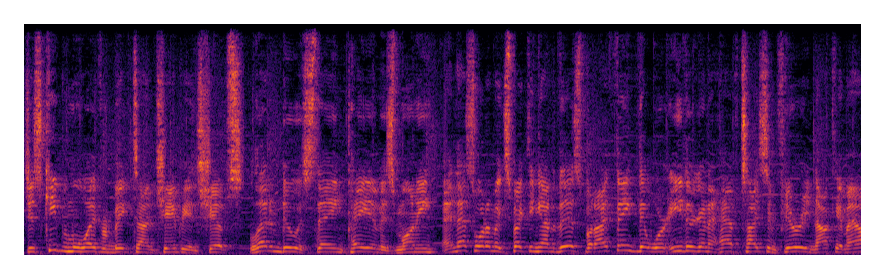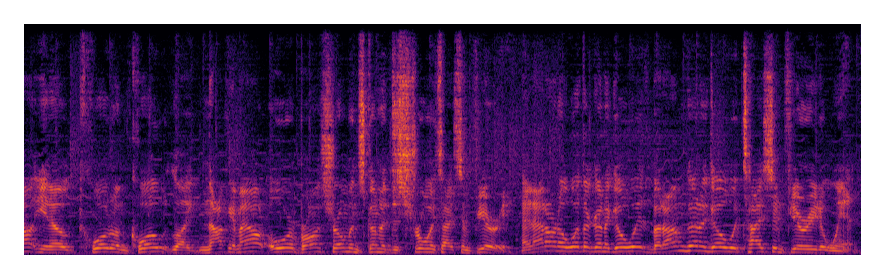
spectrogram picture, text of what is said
Just keep him away from big-time championships. Let him do his thing, pay him his money, and that's what I'm expecting out of this, but I think that we're either going to have Tyson Fury knock him out, you know, quote-unquote, like, knock him out, or Braun Strowman's going to destroy Tyson Fury. And I don't know what they're going to go with, but I'm going to go with Tyson Fury to win.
